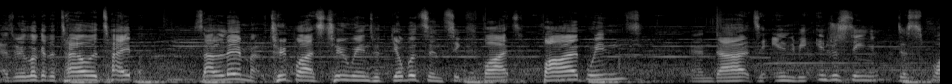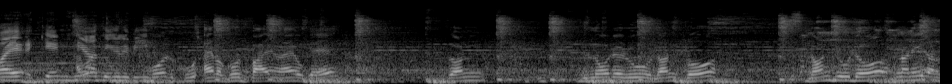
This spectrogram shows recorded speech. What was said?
As we look at the tail of the tape, Salim, two fights, two wins with Gilbertson, six fights, five wins. And uh, it's going to be interesting display again here. I think it'll be. I'm a good fight, right? Okay. Don't you know the rule? Don't go. Non judo. No need on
